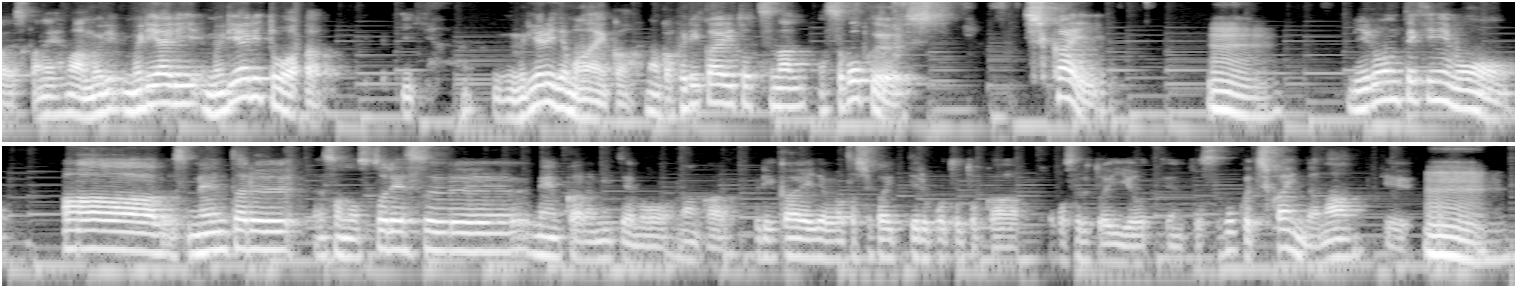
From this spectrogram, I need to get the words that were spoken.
かですかね。まあ無理無理やり、無理やりとは、無理やりでもないか。なんか振り返りとつな、すごく近い。うん。理論的にも、ああ、メンタル、そのストレス面から見ても、なんか振り返りで私が言ってることとか、こうするといいよっていうのとすごく近いんだなっていう、うん、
